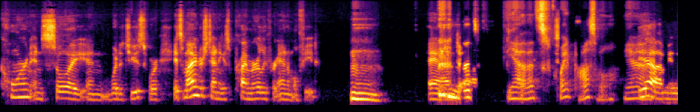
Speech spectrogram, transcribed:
corn and soy and what it's used for. It's my understanding is primarily for animal feed. Mm. And that's, uh, yeah, that's quite possible. Yeah. Yeah. I mean,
